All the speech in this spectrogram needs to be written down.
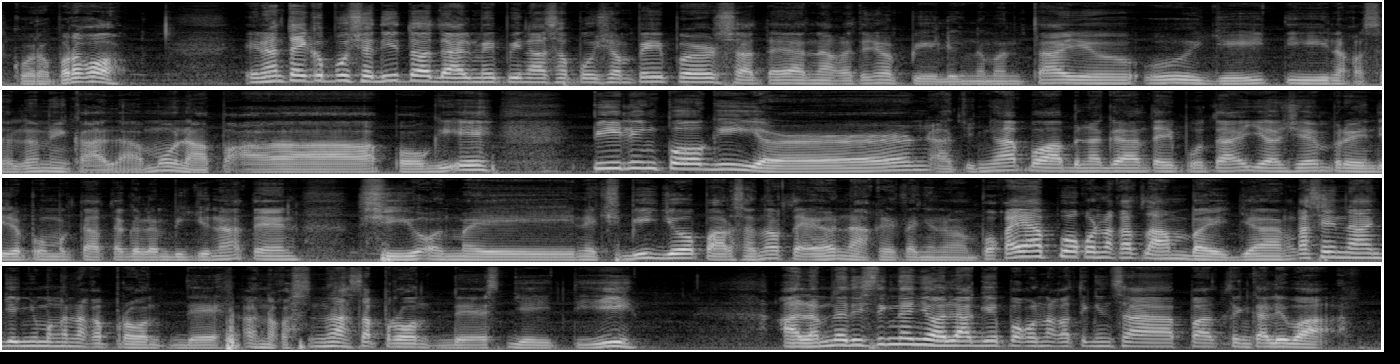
Kura Poroko. Inantay ko po siya dito dahil may pinasa po siyang papers at ayan nakita nyo, feeling naman tayo. Uy, JT, nakasalamin. Kala mo, napaka-pogi eh. Feeling pogi yarn. At yun nga po, habang nag-aantay po tayo dyan, syempre, hindi na po magtatagal ang video natin. See you on my next video para sa Norte. Ayun, nakita nyo naman po. Kaya po ako nakatambay dyan. Kasi nandyan yung mga naka-front desk. Ano, kas- nasa front desk, JT. Alam na, distingnan nyo, lagi po ako nakatingin sa pating kaliwa.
